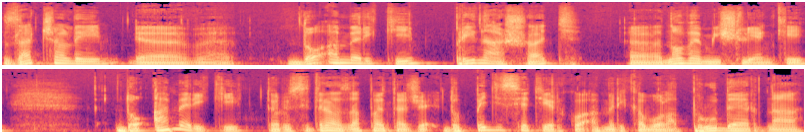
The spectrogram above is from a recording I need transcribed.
začali e, do Ameriky prinášať e, nové myšlienky, do Ameriky, ktorú si treba zapamätať, že do 50 rokov Amerika bola prúderná,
